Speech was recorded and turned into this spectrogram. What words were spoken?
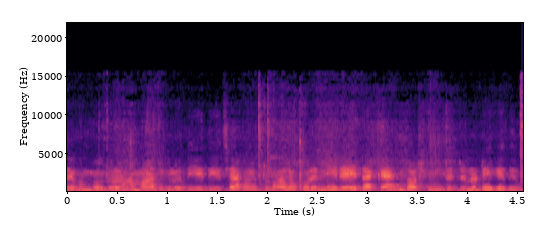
দেখুন বন্ধুরা, আমরা মাছগুলো দিয়ে দিয়েছি। এখন একটু ভালো করে নেড়ে এটাকে দশ মিনিটের জন্য ঢেকে দেব।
